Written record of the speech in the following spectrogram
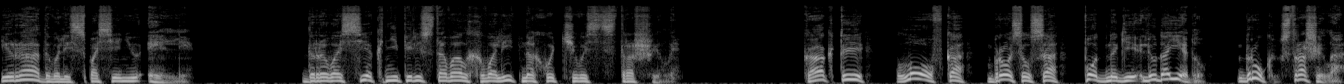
и радовались спасению Элли. Дровосек не переставал хвалить находчивость Страшилы. «Как ты ловко бросился под ноги людоеду, друг Страшила!»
